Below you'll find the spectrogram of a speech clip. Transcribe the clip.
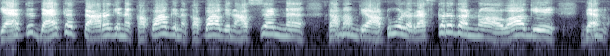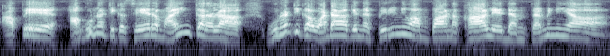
ගෑක දෑකත් අරගෙන කපාගෙන කපාගෙන අස්වැන්න තමන්ගේ අටුවල රැස් කරගන්නවා වාගේ දැන් අපේ අගුණ ටික සේරම අයින් කරලා ಗುಣ ටික වඩාගෙන පිරිනිවන් පාන කාලය දැන් පැමිණියා.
